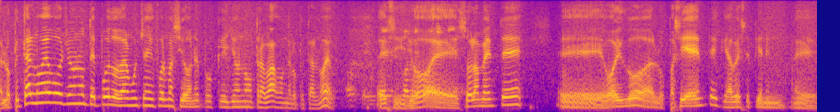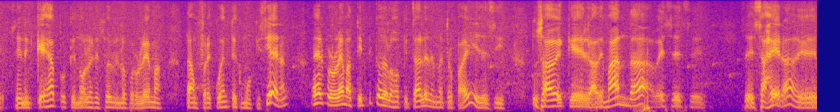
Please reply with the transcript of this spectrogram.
el hospital nuevo yo no te puedo dar muchas informaciones porque yo no trabajo en el hospital nuevo. Es decir, yo eh, solamente eh, oigo a los pacientes que a veces tienen, eh, tienen quejas porque no les resuelven los problemas tan frecuentes como quisieran. Es el problema típico de los hospitales de nuestro país. Es decir, tú sabes que la demanda a veces se exagera, es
